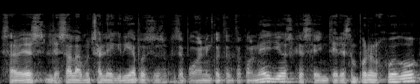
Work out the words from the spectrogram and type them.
¿Sabes? Les ha dado mucha alegría, pues eso, que se pongan en contacto con ellos, que se interesen por el juego.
